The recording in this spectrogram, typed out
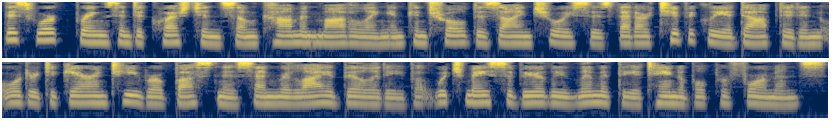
This work brings into question some common modeling and control design choices that are typically adopted in order to guarantee robustness and reliability but which may severely limit the attainable performance.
